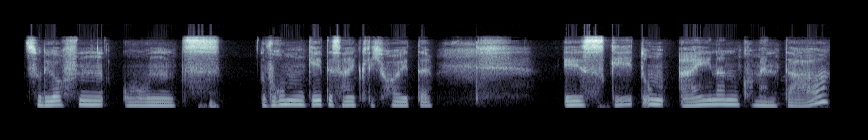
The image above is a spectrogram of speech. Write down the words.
zu dürfen. Und worum geht es eigentlich heute? Es geht um einen Kommentar,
